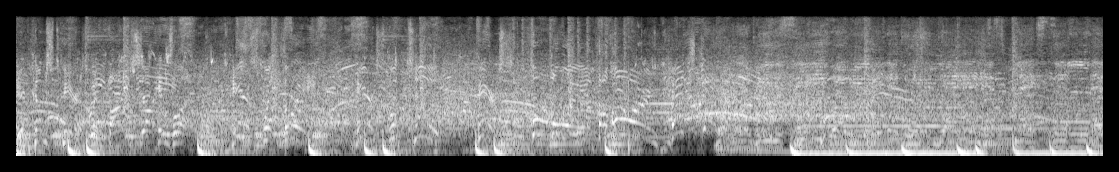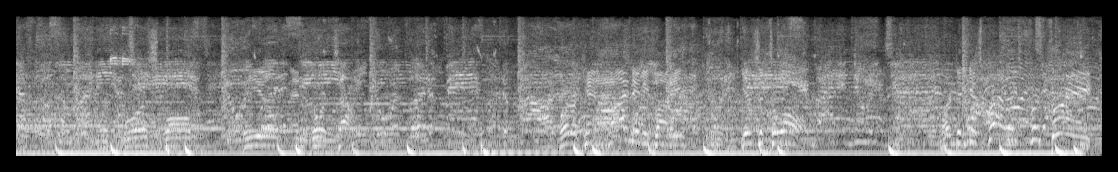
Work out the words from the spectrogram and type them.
Here comes Pierce with five seconds left. And Gortat. Porter can't find anybody. He gives it to Wall. Morgan gets Bradley for three.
